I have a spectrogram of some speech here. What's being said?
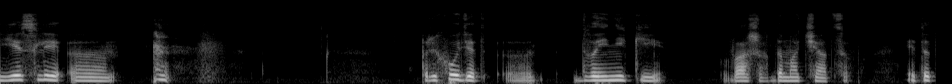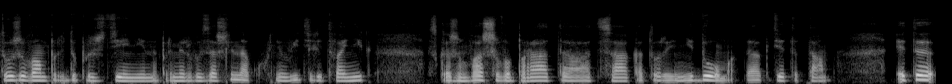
Если э, приходят э, двойники ваших домочадцев, это тоже вам предупреждение. Например, вы зашли на кухню, увидели двойник, скажем, вашего брата, отца, который не дома, да, где-то там. Это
